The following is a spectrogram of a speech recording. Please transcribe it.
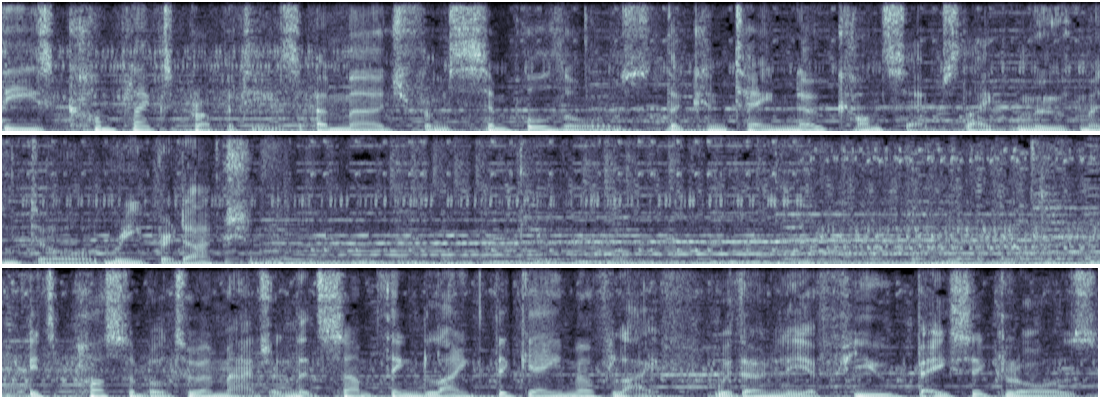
These complex properties emerge from simple laws that contain no concepts like movement or reproduction. It's possible to imagine that something like the game of life, with only a few basic laws,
